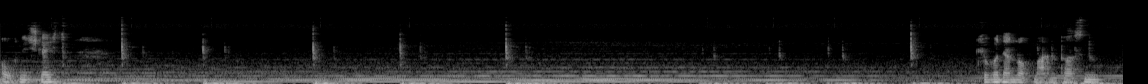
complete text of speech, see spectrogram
Auch nicht schlecht. Können wir dann noch mal anpassen.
